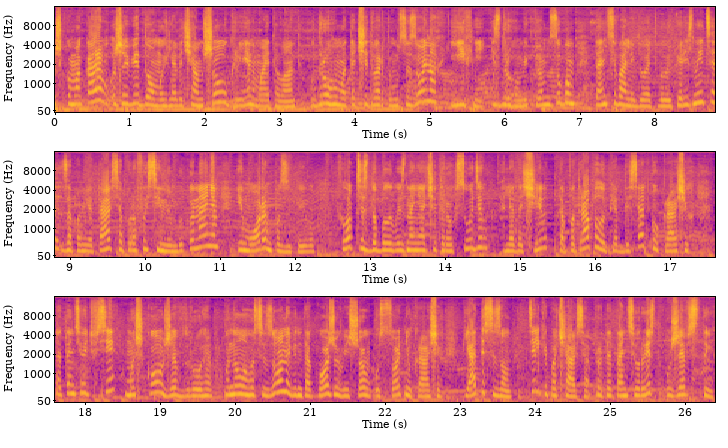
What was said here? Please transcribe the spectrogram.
Мишко Макаров уже відомий глядачам шоу Україна має талант у другому та четвертому сезонах. Їхній із другом Віктором Зубом танцювальний дует Велика різниця запам'ятався професійним виконанням і морем позитиву. Хлопці здобули визнання чотирьох суддів, глядачів та потрапили у п'ятдесятку кращих. Натанцюють всі Мишко вже вдруге. Минулого сезону він також увійшов у сотню кращих. П'ятий сезон тільки почався, проте танцюрист уже встиг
